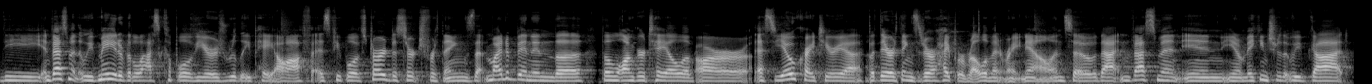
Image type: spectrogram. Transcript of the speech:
the investment that we've made over the last couple of years really pay off as people have started to search for things that might have been in the, the longer tail of our SEO criteria, but there are things that are hyper relevant right now. And so that investment in you know making sure that we've got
